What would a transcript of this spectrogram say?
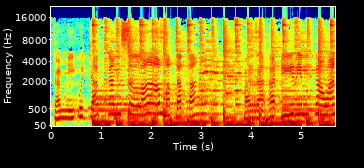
Kami ucapkan selamat datang Para hadirin kawan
